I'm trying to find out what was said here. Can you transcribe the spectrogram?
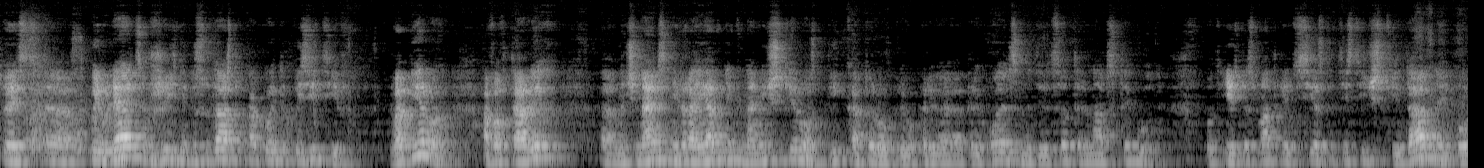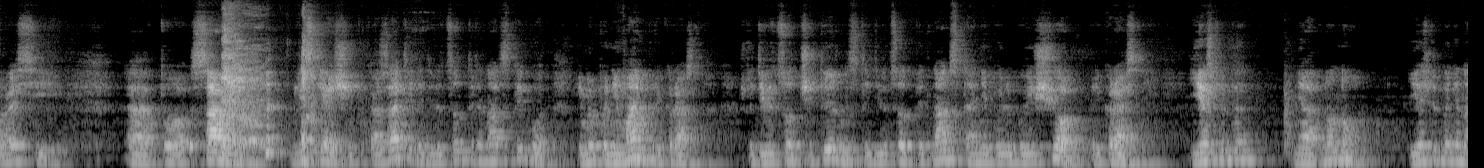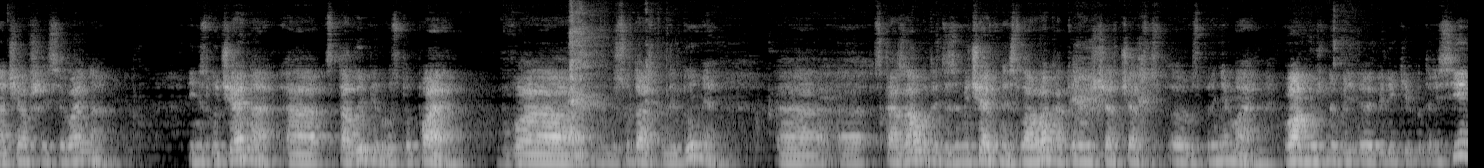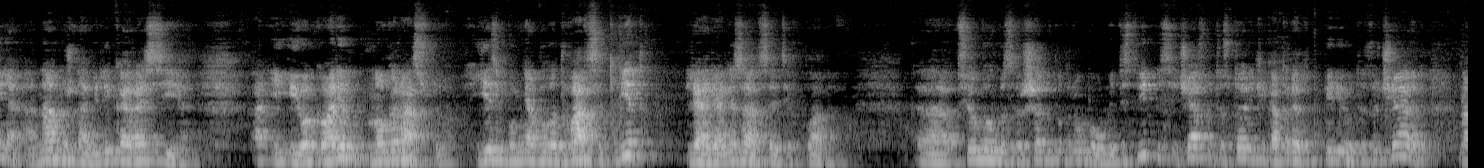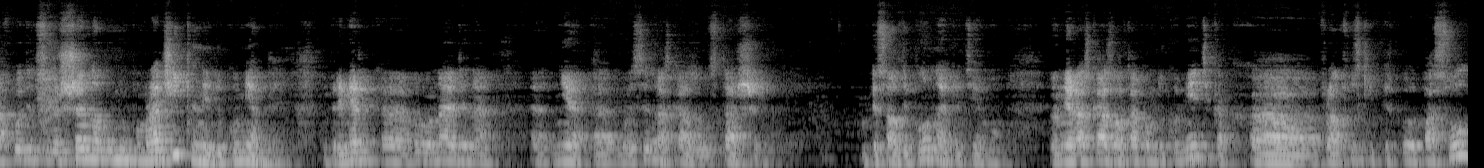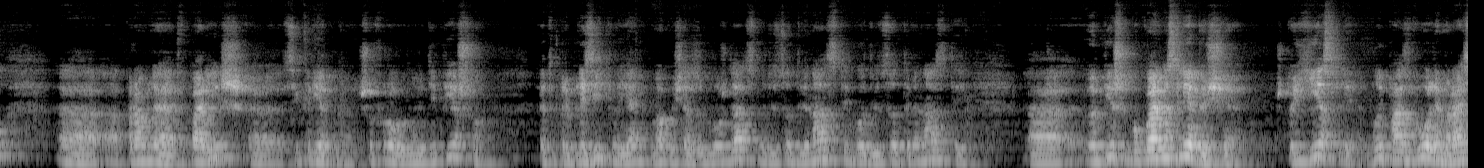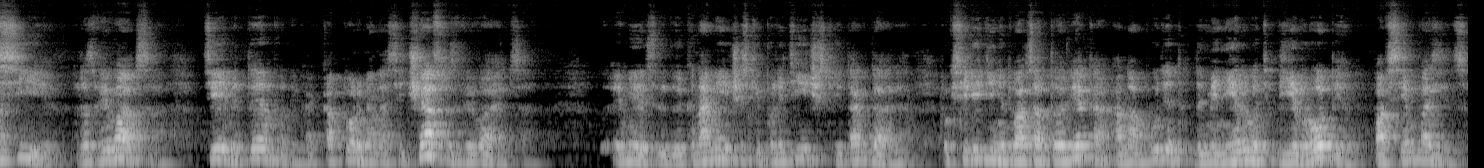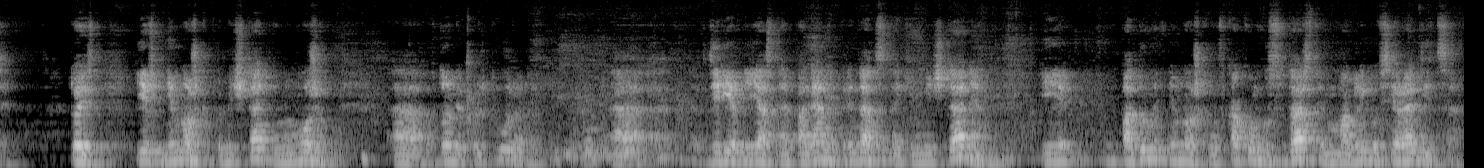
То есть э, появляется в жизни государства какой-то позитив. Во-первых, а во-вторых, начинается невероятный экономический рост, пик которого приходится на 913 год. Вот если смотреть все статистические данные по России – Э, то самые блестящие показатели 913 год. И мы понимаем прекрасно, что 914 и 915 они были бы еще прекраснее, если бы не одно «но», если бы не начавшаяся война. И не случайно э, Столыпин, выступая в Государственной Думе, Э, э, сказал вот эти замечательные слова, которые мы сейчас часто э, воспринимаем. Вам нужны великие потрясения, а нам нужна великая Россия. А, и, и он говорил много раз, что если бы у меня было 20 лет для реализации этих планов, все было бы совершенно по-другому. И действительно сейчас вот историки, которые этот период изучают, находят совершенно умопомрачительные документы. Например, было найдено, мне мой сын рассказывал, старший, писал диплом на эту тему, он мне рассказывал о таком документе, как э, французский посол э, отправляет в Париж э, секретную шифрованную депешу. Это приблизительно, я могу сейчас заблуждаться, но 912 год, 913. Э, он пишет буквально следующее, что если мы позволим России развиваться теми темпами, которыми она сейчас развивается, имеется в виду экономически, политически и так далее, то к середине 20 века она будет доминировать в Европе по всем позициям. То есть, если немножко помечтать, мы можем э, в Доме культуры, э, в деревне Ясная Поляна предаться таким мечтаниям и подумать немножко, в каком государстве мы могли бы все родиться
